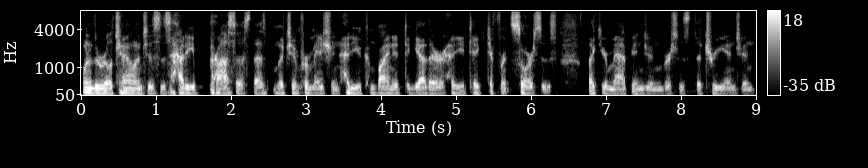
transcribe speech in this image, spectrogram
one of the real challenges is how do you process that much information? How do you combine it together? How do you take different sources, like your map engine versus the tree engine,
